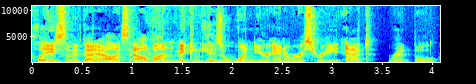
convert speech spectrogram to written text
place. Then we've got Alex Albon making his one year anniversary at Red Bull.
